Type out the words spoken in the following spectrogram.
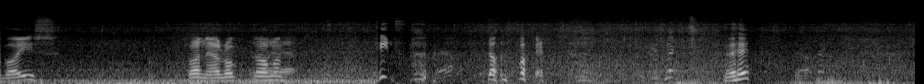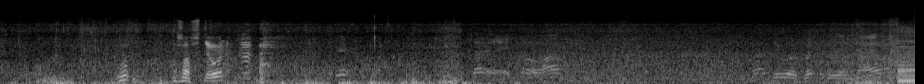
Two boys. One there, Rob. Norman. yeah. Heat. Done for it. Eh? Oh, There's a stone. Sorry, eh, for a laugh. Might do a bit of the entire.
